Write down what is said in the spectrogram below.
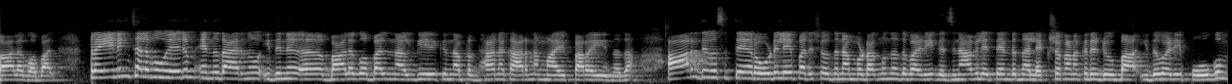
ബാലഗോപാൽ. ട്രെയിനിങ് ചെലവ് ഉയരും എന്നതായിരുന്നു ഇതിന് ബാലഗോപാൽ നൽകിയിരിക്കുന്ന പ്രധാന കാരണമായി പറയുന്നത്. ആറ് ദിവസത്തെ റോഡിലെ പരിശോധന മുടങ്ങുന്നത് വഴി ഖജനാവിൽ എത്തേണ്ടുന്ന ലക്ഷക്കണക്കിന് രൂപ ഇതുവഴി പോകും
